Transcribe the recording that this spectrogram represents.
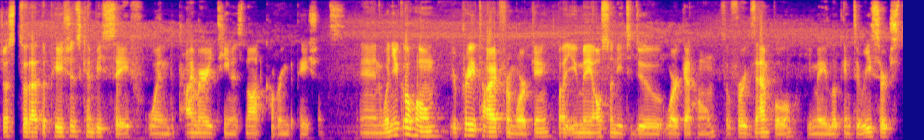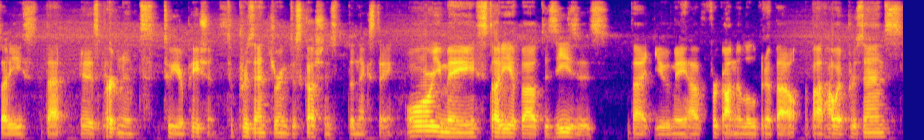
Just so that the patients can be safe when the primary team is not covering the patients. And when you go home, you're pretty tired from working, but you may also need to do work at home. So for example, you may look into research studies that is pertinent to your patients to present during discussions the next day. Or you may study about diseases that you may have forgotten a little bit about, about how it presents,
